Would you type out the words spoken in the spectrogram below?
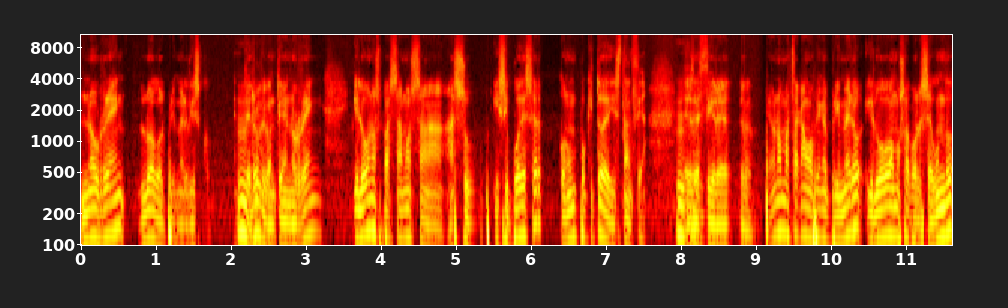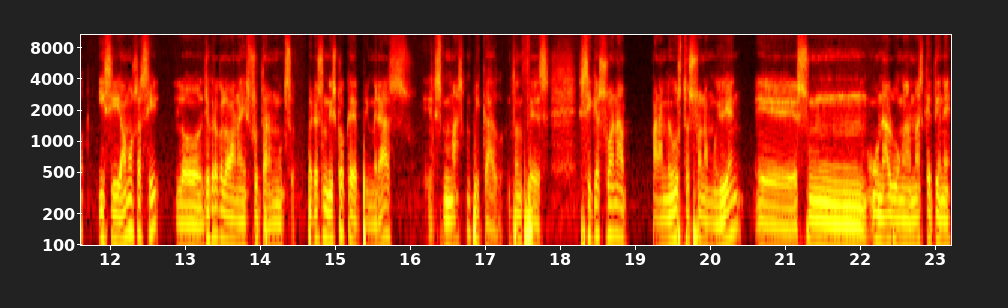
No Rain, luego el primer disco entero que contiene No Rain, y luego nos pasamos a, a Sub, y si puede ser con un poquito de distancia. Es decir, eh, primero nos machacamos bien el primero y luego vamos a por el segundo, y si vamos así, lo, yo creo que lo van a disfrutar mucho. Pero es un disco que de primeras es más complicado. Entonces, sí que suena para mi gusto suena muy bien. Eh, es un, un álbum además que tiene,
